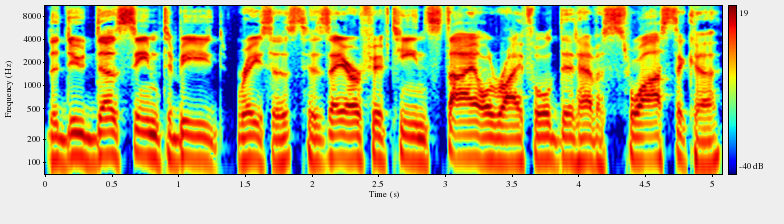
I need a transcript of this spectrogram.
the dude does seem to be racist. His AR-15 style rifle did have a swastika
